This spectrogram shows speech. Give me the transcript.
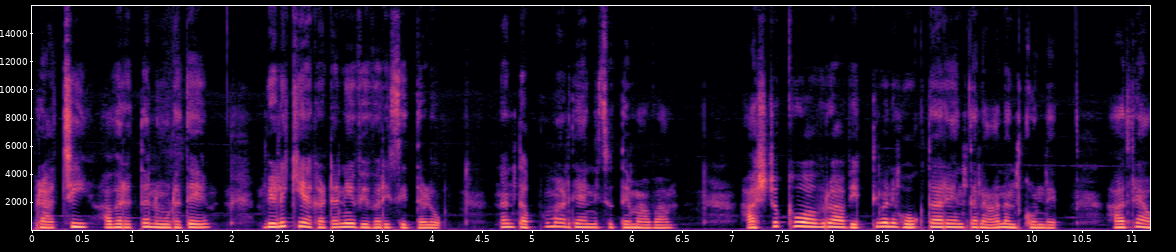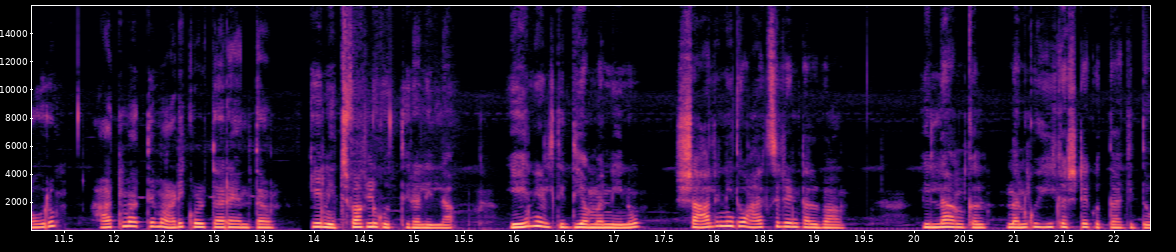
ಪ್ರಾಚಿ ಅವರತ್ತ ನೋಡದೆ ಬೆಳಿಗ್ಗೆಯ ಘಟನೆ ವಿವರಿಸಿದ್ದಳು. ನಾನು ತಪ್ಪು ಮಾಡಿದೆ ಅನ್ನಿಸುತ್ತೆ ಮಾವ. ಅಷ್ಟಕ್ಕೂ ಅವರು ಆ ವ್ಯಕ್ತಿ ಮನೆಗೆ ಹೋಗ್ತಾರೆ ಅಂತ ನಾನು ಅಂದ್ಕೊಂಡೆ. ಆದರೆ ಅವರು ಆತ್ಮಹತ್ಯೆ ಮಾಡಿಕೊಳ್ತಾರೆ ಅಂತ. ಏ, ನಿಜವಾಗ್ಲೂ ಗೊತ್ತಿರಲಿಲ್ಲ. ಏನು ಹೇಳ್ತಿದ್ದೀಯಮ್ಮ ನೀನು? ಶಾಲಿನಿದು ಆಕ್ಸಿಡೆಂಟ್ ಅಲ್ವಾ? ಇಲ್ಲ ಅಂಕಲ್, ನನಗೂ ಈಗಷ್ಟೇ ಗೊತ್ತಾಗಿದ್ದು.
